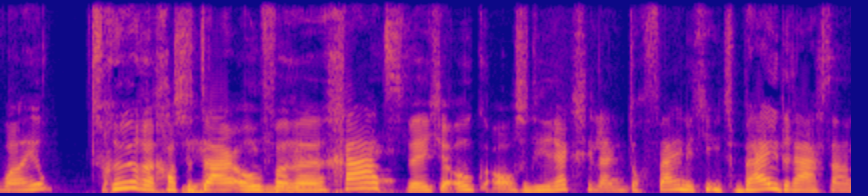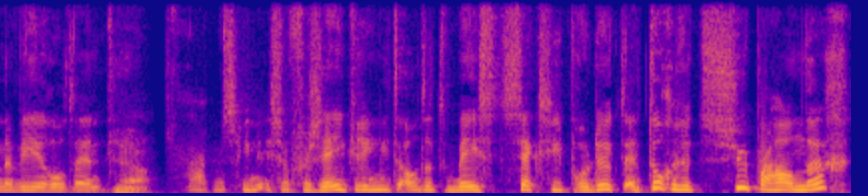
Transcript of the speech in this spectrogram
wel heel treurig als het Ja, daarover eh, gaat. Weet je, ook als directie lijkt het toch fijn dat je iets bijdraagt aan de wereld. En misschien is een verzekering niet altijd het meest sexy product. En toch is het superhandig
